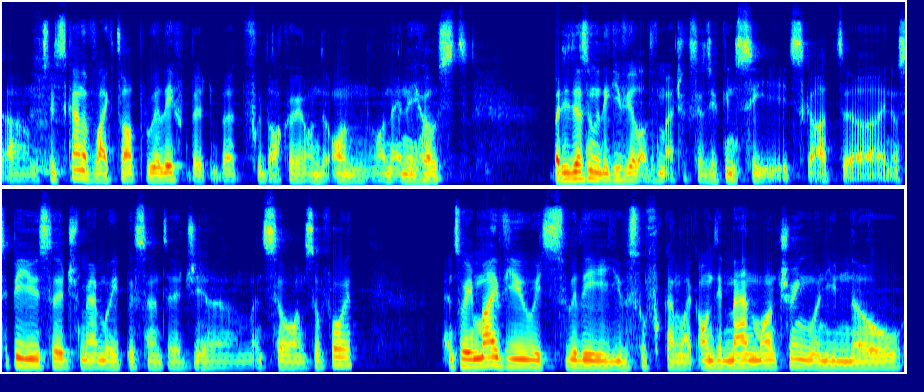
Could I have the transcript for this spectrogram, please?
Um, so it's kind of like top really, but but for Docker on the, on on any host but it doesn't really give you a lot of metrics, as you can see. It's got uh, you know, CPU usage, memory percentage, um, and so on and so forth. And so in my view, it's really useful for kind of like on-demand monitoring when you know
